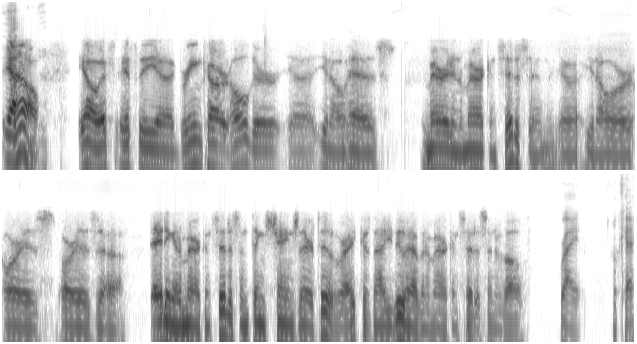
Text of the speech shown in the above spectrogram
yeah, now, you know, if if the uh, green card holder, uh, you know, has married an American citizen, uh, you know, or or is or is uh, dating an American citizen, things change there too, right? Because now you do have an American citizen involved. Right. Okay.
